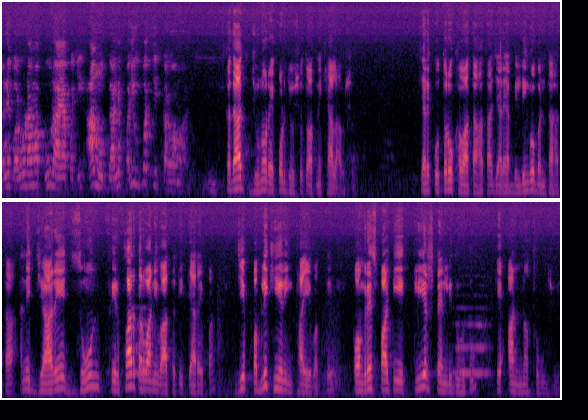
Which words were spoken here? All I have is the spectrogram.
અને બરોડામાં પૂર આવ્યા પછી આ મુદ્દાને ફરી ઉપસ્થિત કરવામાં આવ્યો. કદાચ જૂનો રેકોર્ડ જોશો તો આપને ખ્યાલ આવશે. જ્યારે કોતરો ખવાતા હતા, જ્યારે આ બિલ્ડિંગો બનતા હતા અને જ્યારે ઝોન ફેરફાર કરવાની વાત હતી ત્યારે પણ જે પબ્લિક હિયરિંગ થાય એ વખતે કોંગ્રેસ પાર્ટીએ ક્લિયર સ્ટેન્ડ લીધું હતું કે આ ન થવું જોઈએ.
